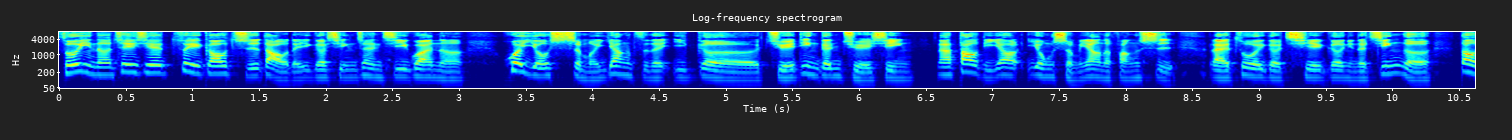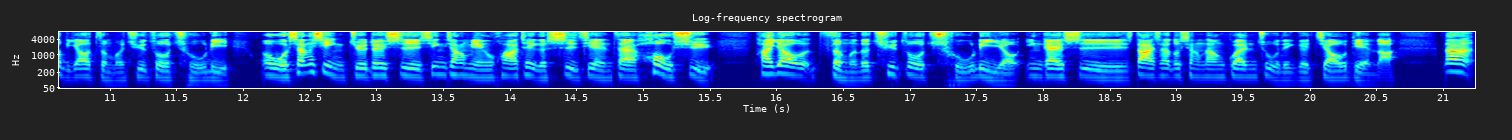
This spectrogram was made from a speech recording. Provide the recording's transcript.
所以呢，这些最高指导的一个行政机关呢，会有什么样子的一个决定跟决心？那到底要用什么样的方式来做一个切割？你的金额到底要怎么去做处理？呃，我相信绝对是新疆棉花这个事件在后续它要怎么的去做处理哦，应该是大家都相当关注的一个焦点了。那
